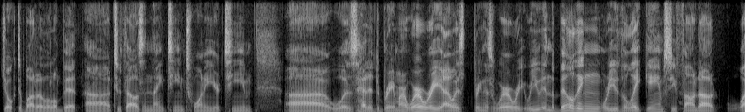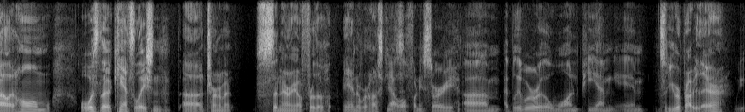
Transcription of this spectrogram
joked about it a little bit. Uh, 2019-20, your team uh, was headed to Braemar. Where were you? I always bring this. Where were you? Were you in the building? Were you the late game? So you found out while at home. What was the cancellation uh, tournament scenario for the Andover Huskies? Yeah, a little funny story. Um, I believe we were the 1 p.m. game. So you were probably there. We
